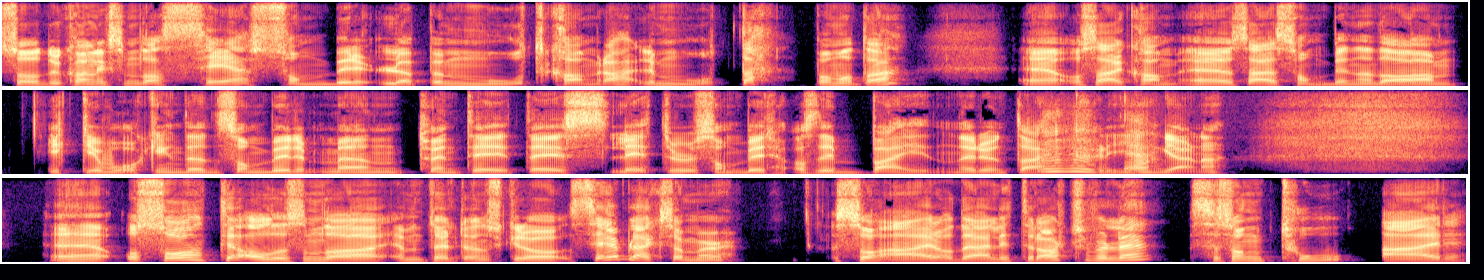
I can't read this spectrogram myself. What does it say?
Så du kan liksom da se zombier løpe mot kamera, eller mot deg, på en måte. Eh, og så er, eh, så er zombiene da ikke Walking Dead-zombier, men 28 Days Later-zombier. Altså de beinene rundt deg, Mhm, klin ja. gærne. Eh, og så, til alle som da eventuelt ønsker å se Black Summer, så er, og det er litt rart selvfølgelig, sesong to er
